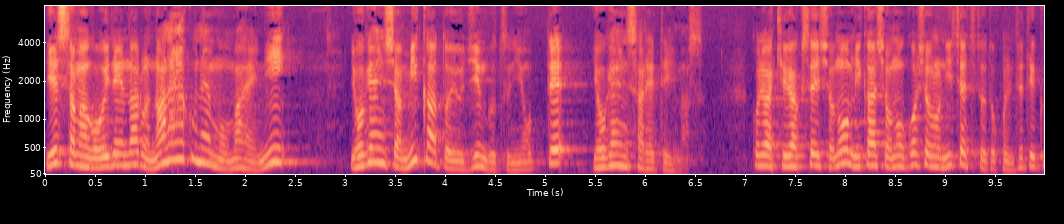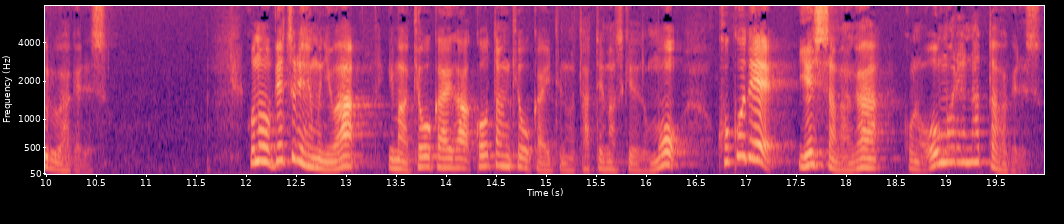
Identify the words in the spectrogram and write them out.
イエス様がおいでになる700年も前に、預言者ミカという人物によって預言されています。これは旧約聖書の三箇所の五章の二節というところに出てくるわけです。このベツレヘムには、今、教会が、高端教会というのが立ってますけれども、ここでイエス様がこのお生まれになったわけです。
